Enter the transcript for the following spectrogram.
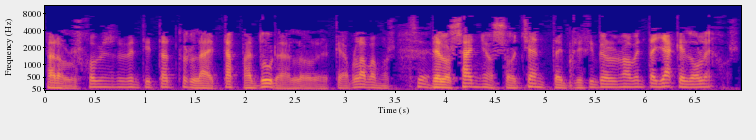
para los jóvenes de 20 y tantos, la etapa dura, lo que hablábamos, de los años 80 y principios de los 90 ya quedó lejos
